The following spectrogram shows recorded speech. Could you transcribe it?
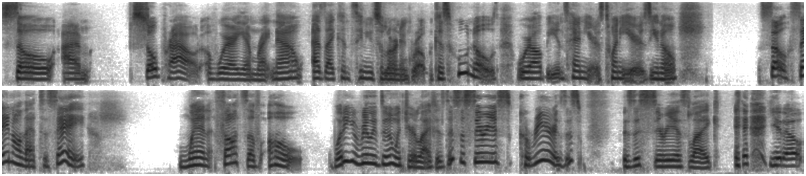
So I'm so proud of where I am right now as I continue to learn and grow because who knows where I'll be in 10 years, 20 years, you know? So saying all that to say, when thoughts of, oh, what are you really doing with your life? Is this a serious career? Is this, is this serious? Like, you know,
